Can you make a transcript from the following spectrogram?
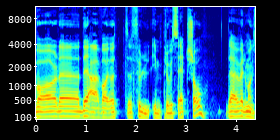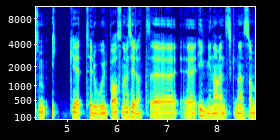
var det Det er, var jo et fullimprovisert show. Det er jo veldig mange som ikke tror på oss når vi sier at uh, ingen av menneskene som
